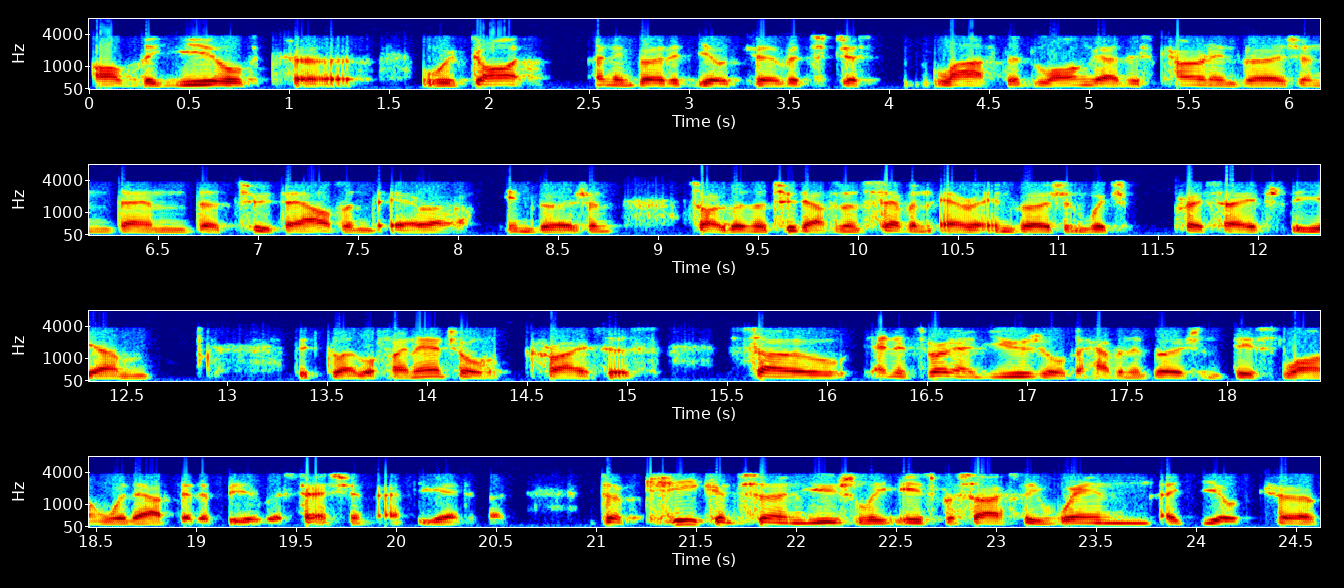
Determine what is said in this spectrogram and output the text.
of the yield curve. We've got an inverted yield curve. It's just lasted longer, this current inversion, than the 2000 era inversion. Sorry, than the 2007 era inversion, which presaged the um, the global financial crisis. So, and it's very unusual to have an inversion this long without there to be a recession at the end of it the key concern usually is precisely when a yield curve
